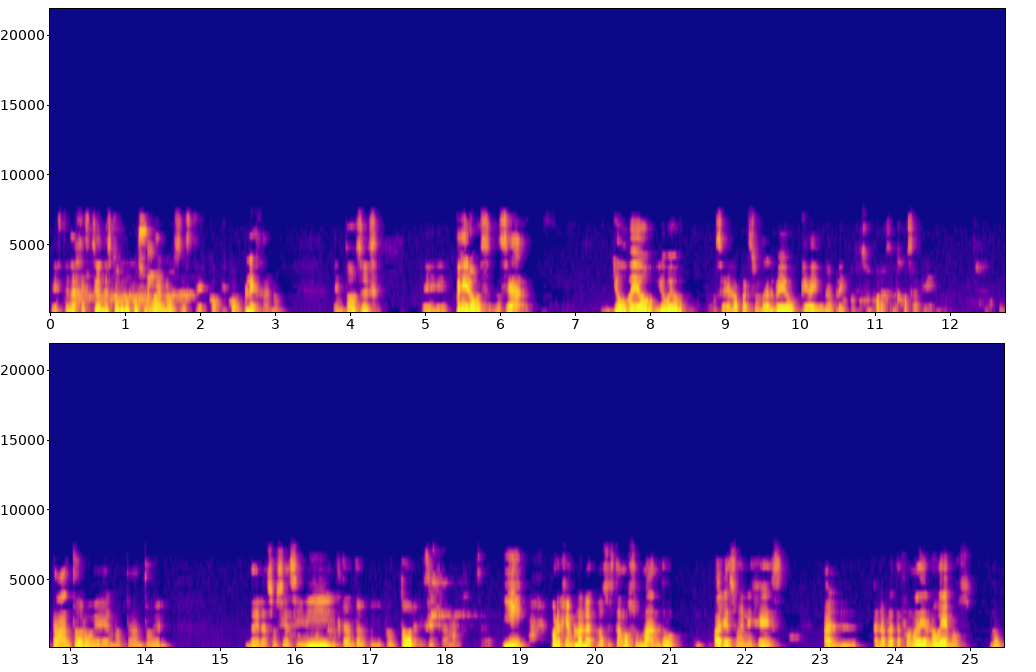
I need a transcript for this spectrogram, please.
este, la gestión de estos grupos humanos este, es compleja, ¿no? Entonces, eh, pero, o sea, yo veo, yo veo, o sea, en lo personal veo que hay una predisposición por hacer las cosas bien, ¿no? Tanto del gobierno, tanto del, de la sociedad civil, tanto de los pequeños productores, etc. ¿no? y, por ejemplo, nos estamos sumando varias ONGs a la plataforma Dialoguemos. ¿no?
